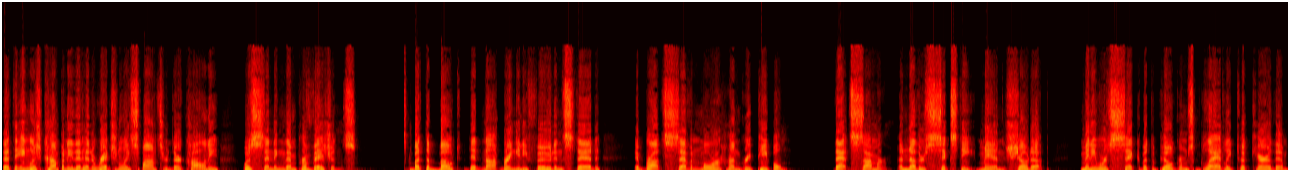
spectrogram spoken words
that the English company that had originally sponsored their colony was sending them provisions. But the boat did not bring any food. Instead, it brought seven more hungry people. That summer, another 60 men showed up. Many were sick, but the pilgrims gladly took care of them.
